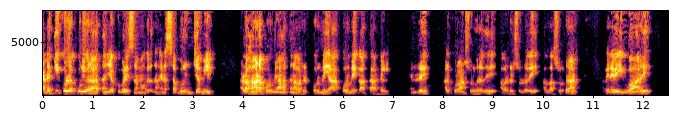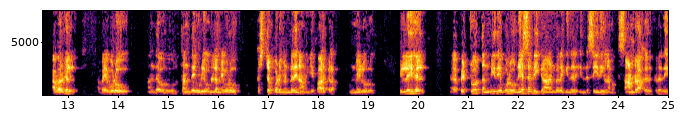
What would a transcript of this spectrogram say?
அடக்கி கொள்ளக்கூடியவராகத்தான் யக்கூப் அலி இஸ்லாம் அவங்க இருந்தாங்க. ஏன்னா சபுருன் ஜமீல் அழகான பொறுமையாகத்தான் அவர்கள் பொறுமையா பொறுமை காத்தார்கள் என்று அல் குர்ஆன் சொல்கிறது அவர்கள் சொல்வதை அல்லாஹ் சொல்கிறான். எனவே இவ்வாறு அவர்கள் அப்ப எவ்வளவு அந்த ஒரு ஒரு தந்தையுடைய உள்ளம் எவ்வளவு கஷ்டப்படும் என்பதை நாம் இங்கே பார்க்கலாம். உண்மையில் ஒரு பிள்ளைகள் அஹ், பெற்றோர் தன் மீது எவ்வளவு நேசம் வைக்கிறான் என்பதற்கு இந்த இந்த செய்திகள் நமக்கு சான்றாக இருக்கிறது.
